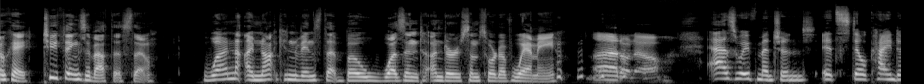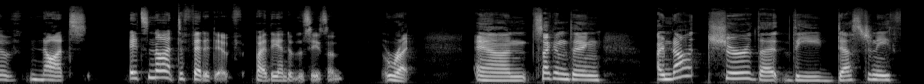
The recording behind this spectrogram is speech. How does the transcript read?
Okay, two things about this though. One, I'm not convinced that Bo wasn't under some sort of whammy. I don't know. As we've mentioned, it's still kind of not, it's not definitive by the end of the season. right. And second thing, I'm not sure that the Destiny th-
